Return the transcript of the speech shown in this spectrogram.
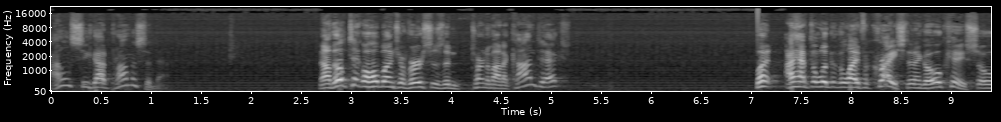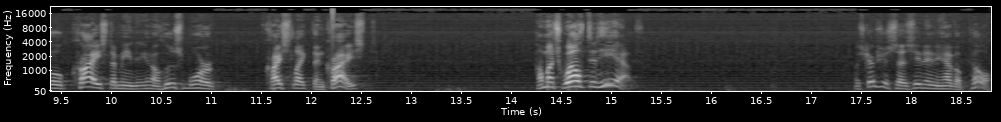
I don't see God promising that. Now, they'll take a whole bunch of verses and turn them out of context. But I have to look at the life of Christ and I go, okay, so Christ, I mean, you know, who's more Christ like than Christ? How much wealth did he have? The scripture says he didn't even have a pillow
